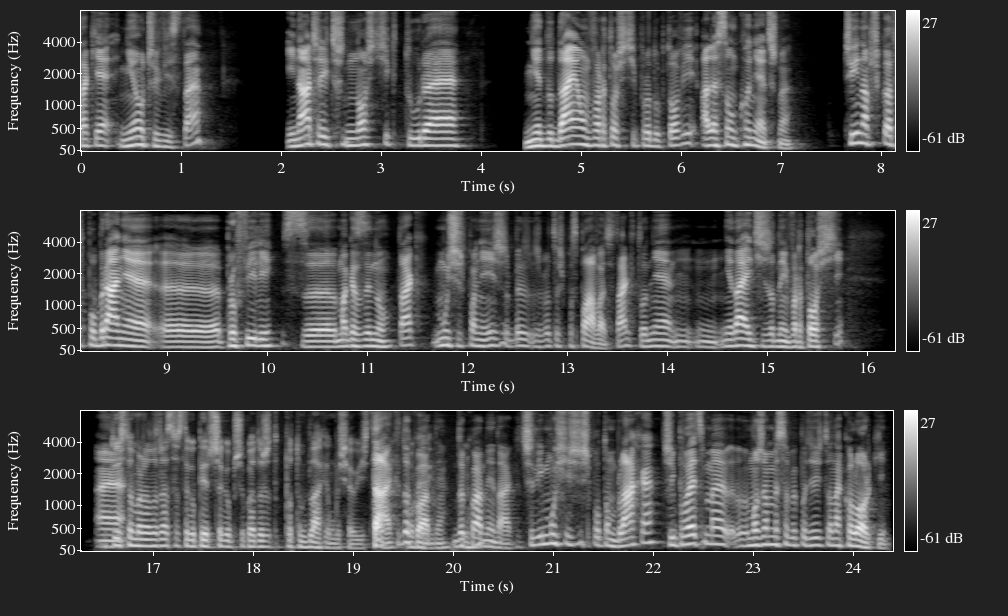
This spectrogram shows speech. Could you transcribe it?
takie nieoczywiste, inaczej czynności, które nie dodają wartości produktowi, ale są konieczne. Czyli na przykład pobranie e, profili z magazynu, tak? Musisz po niej, żeby, żeby coś pospawać, tak? To nie, nie daje ci żadnej wartości. E, Tu jest to marnotrawstwo z tego pierwszego przykładu, że to po tą blachę musiał iść, tak, tak? dokładnie, Okej. dokładnie tak. Czyli musisz iść po tą blachę, czyli powiedzmy, możemy sobie podzielić to na kolorki.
